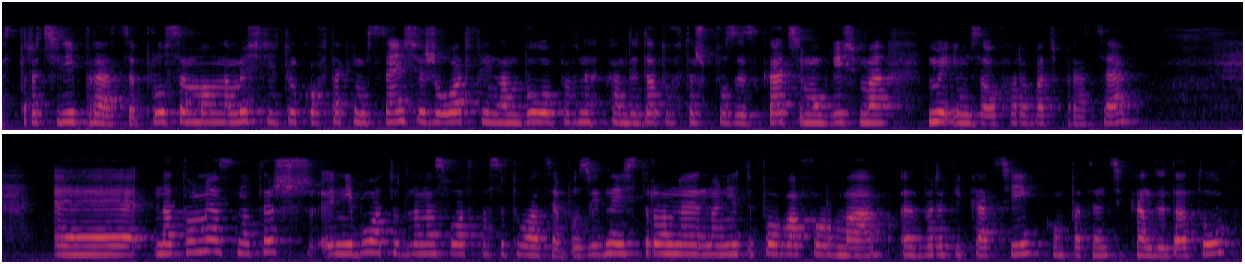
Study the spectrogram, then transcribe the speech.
stracili pracę. Plusem mam na myśli tylko w takim sensie, że łatwiej nam było pewnych kandydatów też pozyskać i mogliśmy my im zaoferować pracę. E, natomiast no też nie była to dla nas łatwa sytuacja, bo z jednej strony no nietypowa forma e, weryfikacji kompetencji kandydatów,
